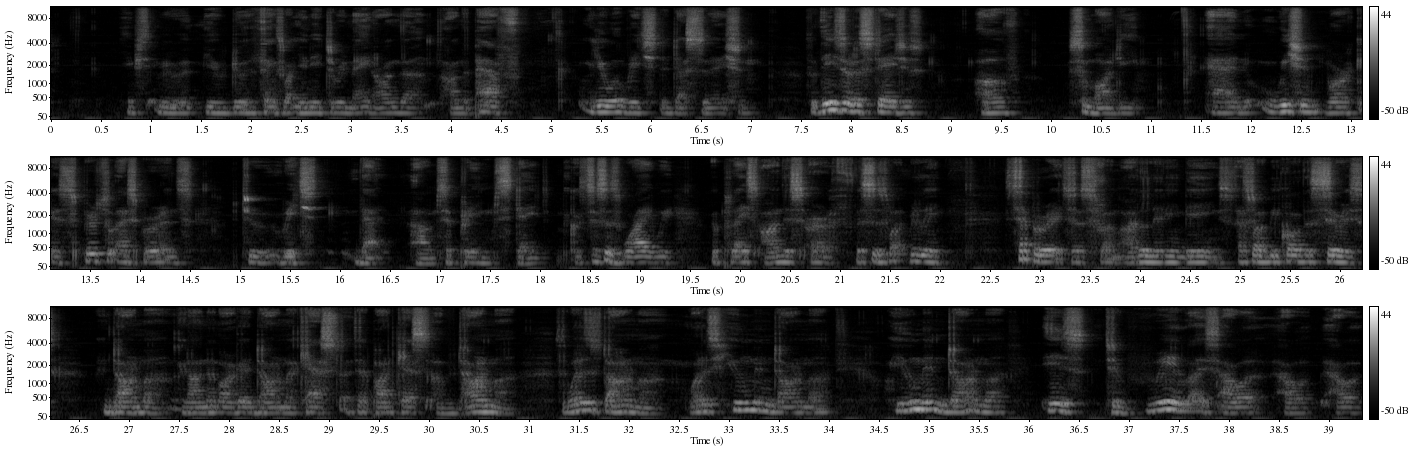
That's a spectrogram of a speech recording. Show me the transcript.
you, you do the things what you need to remain on the on the path, you will reach the destination. So these are the stages of samadhi. And we should work as spiritual aspirants to reach that um, supreme state because this is why we were placed on this earth. This is what really separates us from other living beings. That's why we call this series Dharma, Ananda Marga Dharmacast, the podcast of Dharma. So what is Dharma? What is human Dharma? Human Dharma is to realize our, our, our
